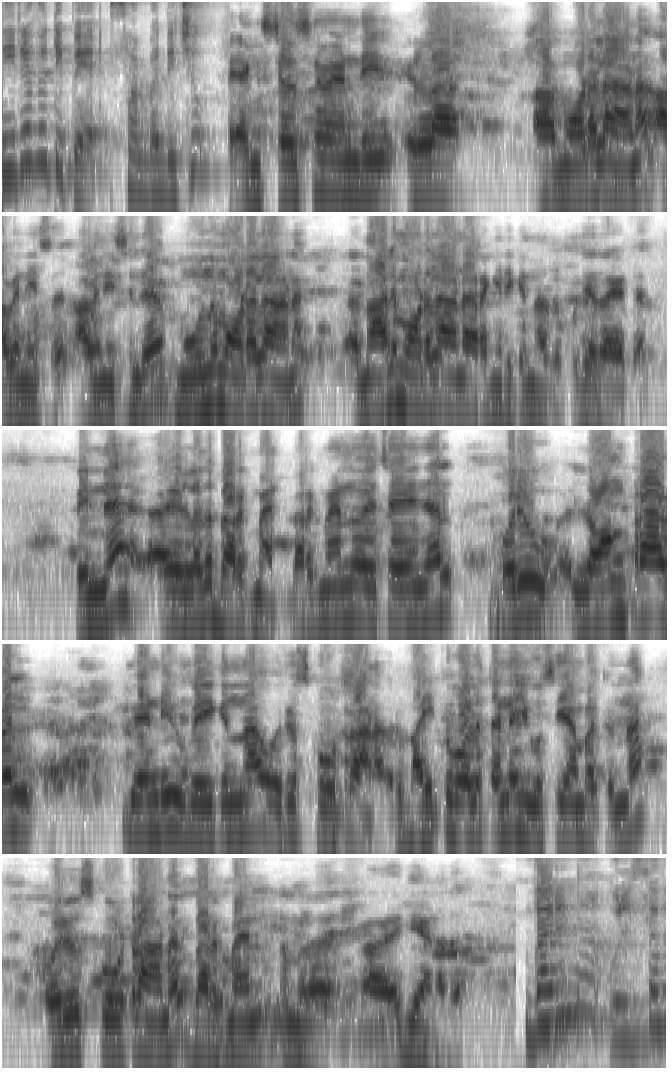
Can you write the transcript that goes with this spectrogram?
നിരവധി പേർ സംബന്ധിച്ചു. യങ്സ്റ്റേഴ്സിന് വേണ്ടി ഉള്ള മോഡലാണ് അവനീസ്. അവനീസിന്റെ മൂന്ന് മോഡലാണ് നാല് മോഡലാണ് ഇറങ്ങിയിരിക്കുന്നത് പുതിയതായിട്ട്. പിന്നെ ഉള്ളത് ബർഗ്മാൻ. ബർഗ്മാൻ എന്ന് വെച്ച് കഴിഞ്ഞാൽ ഒരു ലോങ് ട്രാവൽ വേണ്ടി ഉപയോഗിക്കുന്ന ഒരു സ്കൂട്ടറാണ്. ഒരു ബൈക്ക് പോലെ തന്നെ യൂസ് ചെയ്യാൻ പറ്റുന്ന ഒരു സ്കൂട്ടറാണ് ബർഗ്മാൻ നമ്മൾ ഇത് ചെയ്യണത്. വരുന്ന ഉത്സവ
